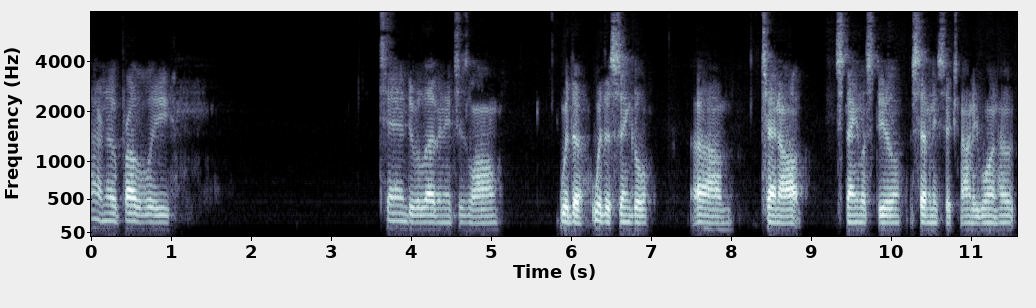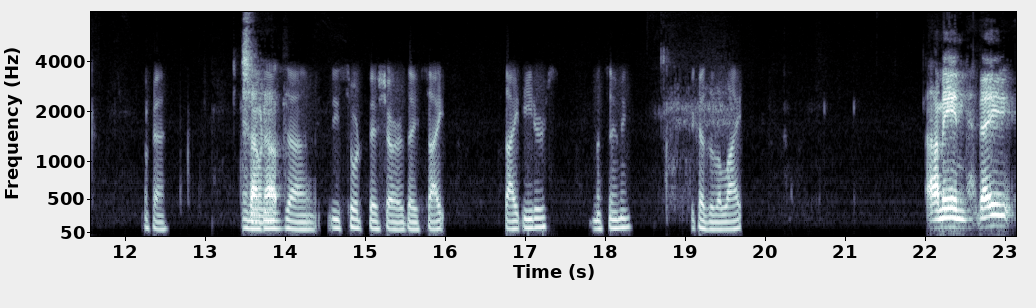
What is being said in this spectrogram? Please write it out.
I don't know, probably 10 to 11 inches long with a with a single um, 10 aught stainless steel 7691 hook. Okay. And sewn these, up. Uh, these swordfish are they sight sight eaters? I'm assuming because of the light. I mean, they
